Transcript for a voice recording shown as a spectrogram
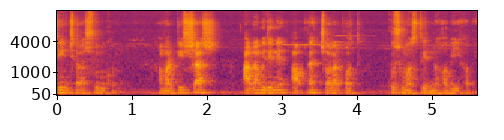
দিন চলা শুরু করুন। আমার বিশ্বাস আগামী দিনে আপনার চলার পথ কুসুমাস্তীর্ণ হবেই হবে।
